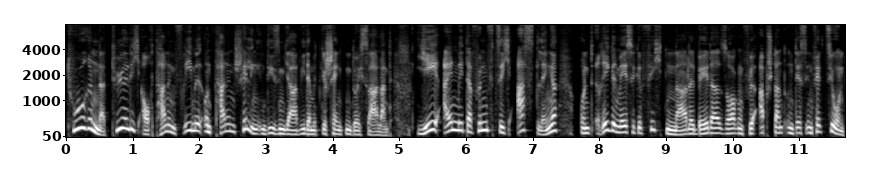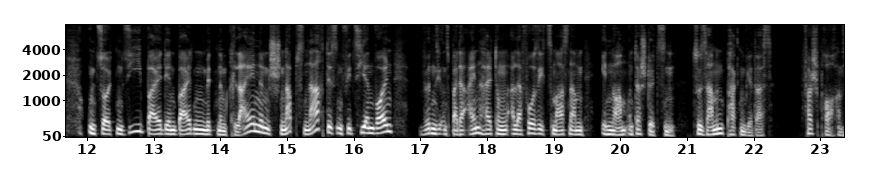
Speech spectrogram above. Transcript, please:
touren natürlich auch Tannenfriemel und Tannenschilling in diesem Jahr wieder mit Geschenken durch Saarland. Je 1,50 Meter Astlänge und regelmäßige Fichtennadelbäder sorgen für Abstand und Desinfektion. Und sollten Sie bei den beiden mit einem kleinen Schnaps nachdesinfizieren wollen, würden Sie uns bei der Einhaltung aller Vorsichtsmaßnahmen enorm unterstützen. Zusammen packen wir das. Versprochen.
